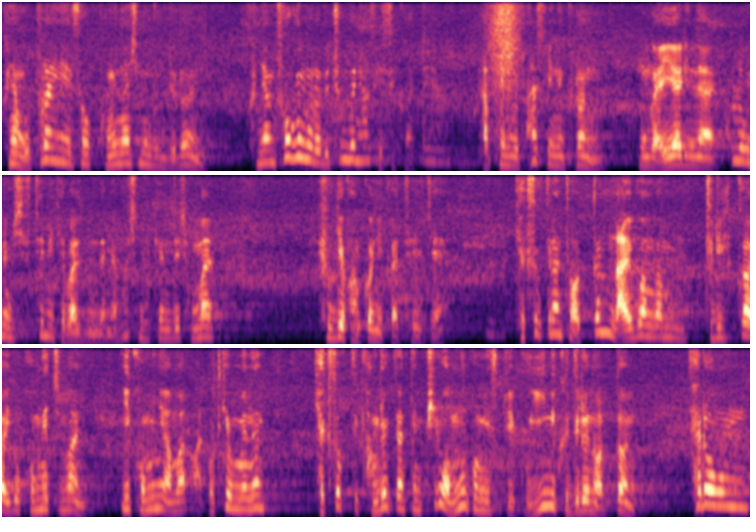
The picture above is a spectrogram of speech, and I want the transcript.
그냥 오프라인에서 공연하시는 분들은 그냥 소규모로도 충분히 할 수 있을 것 같아요. 앞에는 할수 있는 그런 뭔가 AR이나 홀로그램 시스템이 개발된다면 훨씬 좋겠는데 정말 그게 관건일 것 같아요, 이제. 객석들한테 어떤 라이브 감감을 드릴까 이거 고민했지만 이 고민이 아마 어떻게 보면은 객석들, 관객들한테는 필요 없는 고민일 수도 있고 이미 그들은 어떤 새로운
